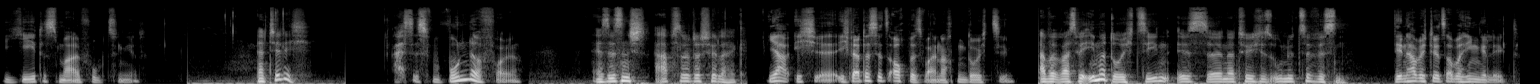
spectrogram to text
jedes Mal funktioniert. Natürlich. Es ist wundervoll. Es ist ein absoluter Schillerhack. Ja, ich, äh, ich werde das jetzt auch bis Weihnachten durchziehen. Aber was wir immer durchziehen, ist äh, natürlich das unnütze Wissen. Den habe ich dir jetzt aber hingelegt.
